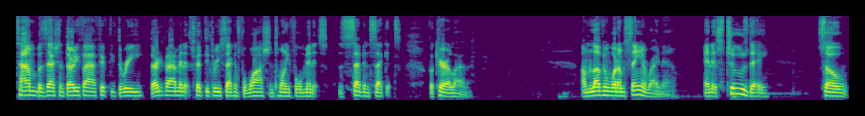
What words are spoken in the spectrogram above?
time possession 35 53, 35 minutes 53 seconds for Washington, 24 minutes 7 seconds for Carolina. I'm loving what I'm saying right now. And it's Tuesday. So,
